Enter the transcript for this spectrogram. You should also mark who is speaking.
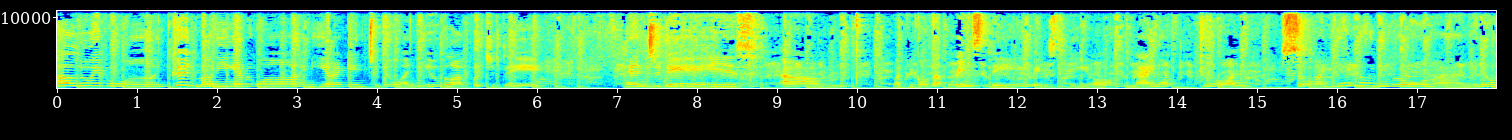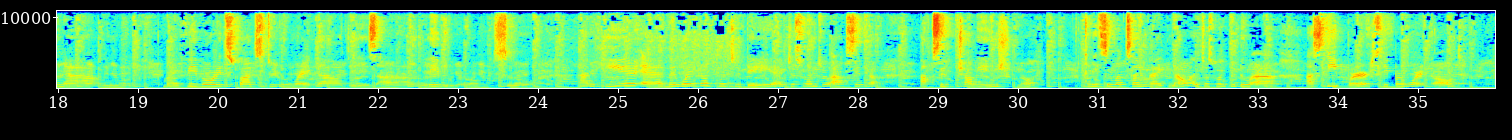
Speaker 1: Hello everyone! Good morning everyone! I'm here again to do a new vlog for today. And today is um, what we call that Wednesday, Wednesday of 9 of June. So I'm here in the living room and you know now my favorite spots to do workout is a living room. So I'm here and my workout for today, I just want to accept a accept challenge, no? Let's see what time right now. I just want to do a, a steeper, steeper workout.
